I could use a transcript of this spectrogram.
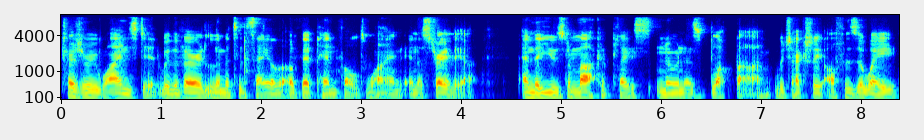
Treasury Wines did with a very limited sale of their Penfolds wine in Australia and they used a marketplace known as Blockbar, which actually offers a way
